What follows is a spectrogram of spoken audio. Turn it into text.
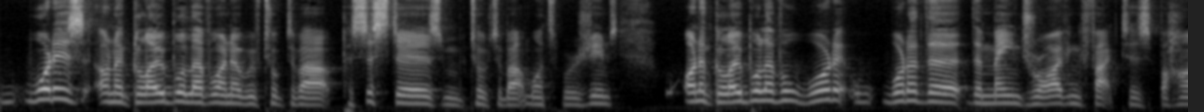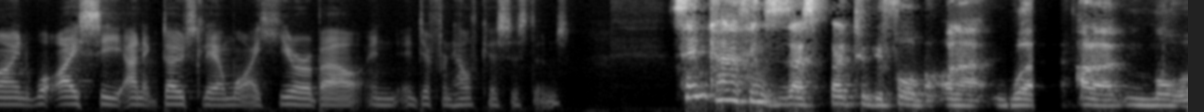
What is on a global level? I know we've talked about persisters and we've talked about multiple regimes. On a global level, what what are the, the main driving factors behind what I see anecdotally and what I hear about in, in different healthcare systems? Same kind of things as I spoke to before, but on a on a more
